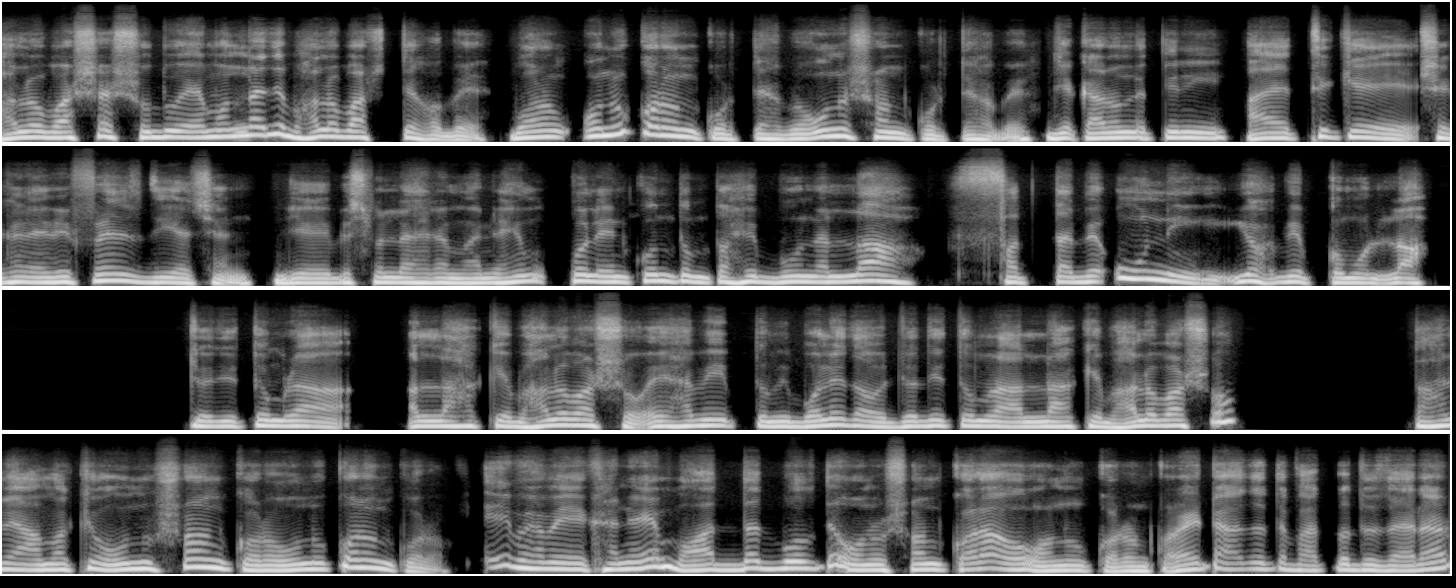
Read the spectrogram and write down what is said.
ভালোবাসা শুধু এমন না যে ভালোবাসতে হবে, বরং অনুকরণ করতে হবে, অনুসরণ করতে হবে। যে কারণে তিনি আয়াত থেকে সেখানে রেফারেন্স দিয়েছেন যে বিসমুল্লাহ রহমান রহিম, কুল ইন কুনতুম তহিবুন আল্লাহ ফাত্তাবে উনি ইহবিবকুমুল্লাহ যদি তোমরা আল্লাহকে ভালোবাসো, এ হাবিব, তুমি বলে দাও, যদি তোমরা আল্লাহকে ভালোবাসো, তাহলে আমাকে অনুসরণ করো, অনুকরণ করো। এইভাবে এখানে মহাদ্দাত বলতে অনুসরণ করা ও অনুকরণ করা এটা হাজরতে ফাতমাতু জাহরার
